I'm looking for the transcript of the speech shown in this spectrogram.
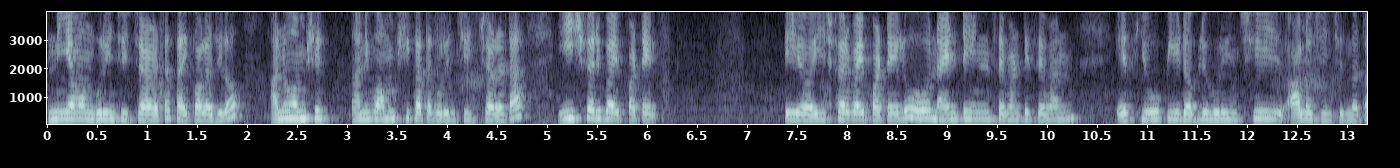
నియమం గురించి ఇచ్చాడట సైకాలజీలో అనువంశి అనువంశికత గురించి ఇచ్చాడట Ishwaribai Patel. Ishwarbhai Patel nineteen seventy seven SUPW గురించి ఆలోచించిందట.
